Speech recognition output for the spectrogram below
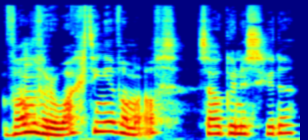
van verwachtingen van me af zou kunnen schudden,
